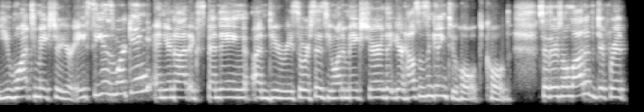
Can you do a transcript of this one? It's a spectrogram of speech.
you want to make sure your AC is working and you're not expending undue resources. You want to make sure that your house isn't getting too cold. So there's a lot of different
